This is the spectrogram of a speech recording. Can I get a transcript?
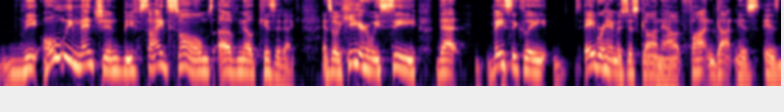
the only mention besides Psalms of Melchizedek. And so here we see that basically Abraham has just gone out, fought and gotten his his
